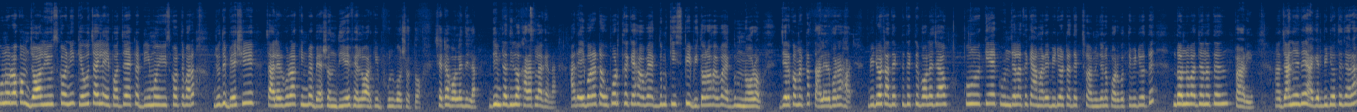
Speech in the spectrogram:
কোনো রকম জল ইউজ করিনি। কেউ চাইলে এই পর্যায়ে একটা ডিমও ইউজ করতে পারো। যদি বেশি চালের গুঁড়া কিংবা বেসন দিয়ে ফেলো আর কি ভুলবশত, সেটা বলে দিলাম। ডিমটা দিলেও খারাপ লাগে না। আর এই বড়াটা উপর থেকে হবে একদম ক্রিস্পি ভিতরে হবে একদম নরম, যেরকম একটা তালের বড়া হয়। ভিডিওটা দেখতে দেখতে বলে যাও। কো- কোন জেলা থেকে আমার এই ভিডিওটা দেখছ আমি যেন পরবর্তী ভিডিওতে ধন্যবাদ জানাতে পারি। জানিয়ে দেয় আগের ভিডিওতে যারা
